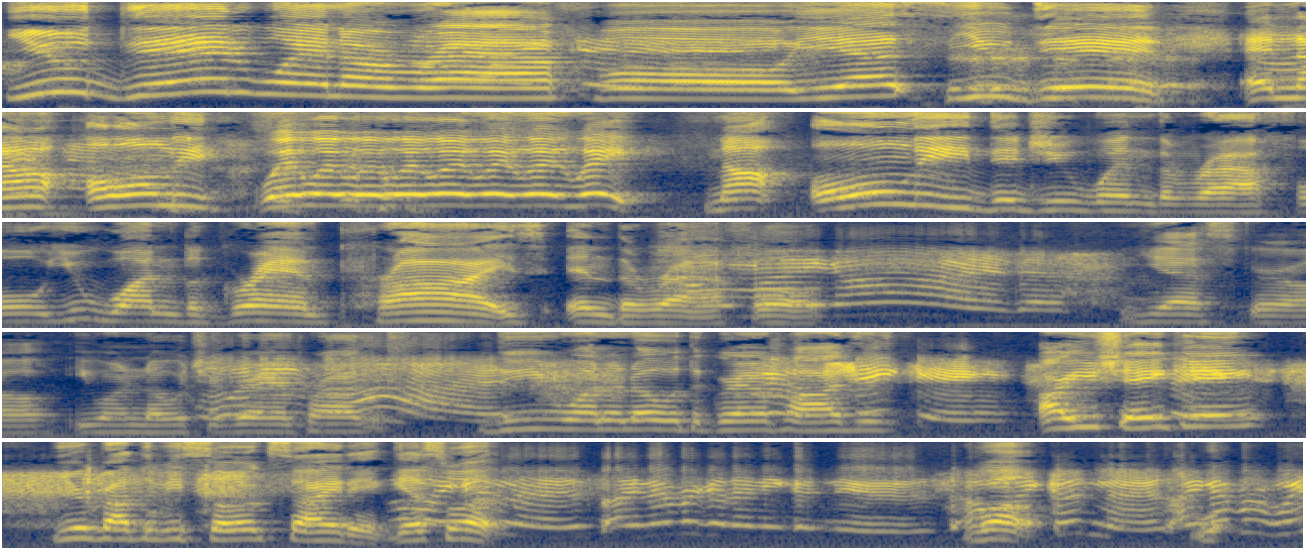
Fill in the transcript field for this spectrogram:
You did win a oh, raffle. Yes, you did. And not only wait, wait, wait, wait, wait, wait, wait, wait. Not only did you win the raffle, you won the grand prize in the raffle. Oh my god. Yes, girl. You want to know what your What grand prize is? Do you want to know what the grand prize is? Are you shaking? You're about to be so excited. Guess oh what? Goodness. I never get news. Oh Well- my goodness. I never win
